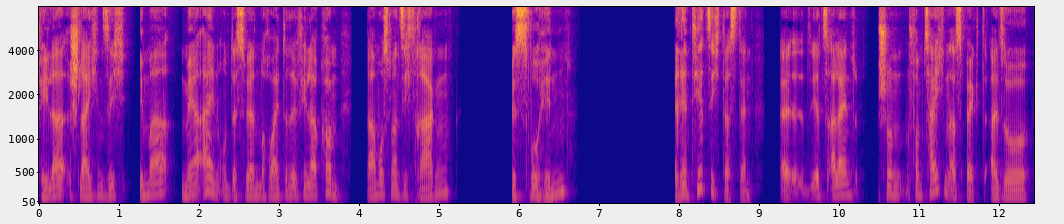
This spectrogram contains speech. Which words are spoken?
Fehler schleichen sich immer mehr ein und es werden noch weitere Fehler kommen. Da muss man sich fragen, bis wohin rentiert sich das denn? Äh, jetzt allein schon vom Zeichenaspekt. Also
